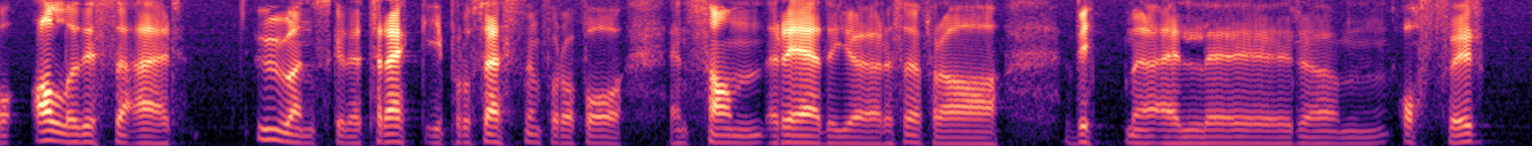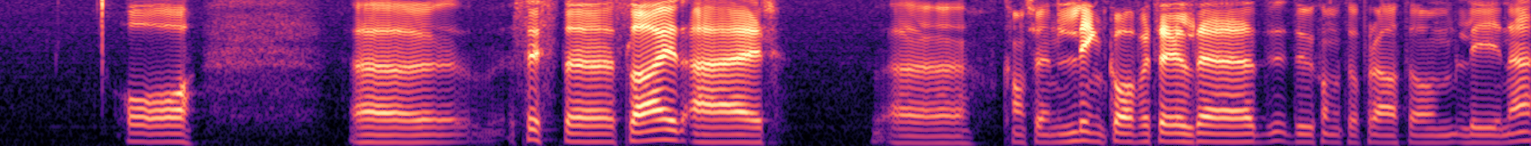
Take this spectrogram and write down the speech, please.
Og alle disse er uønskede trekk i prosessen for å få en sann redegjørelse fra vitne eller um, offer. Og uh, siste slide er uh, kanskje en link over til det du kommer til å prate om, Line.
